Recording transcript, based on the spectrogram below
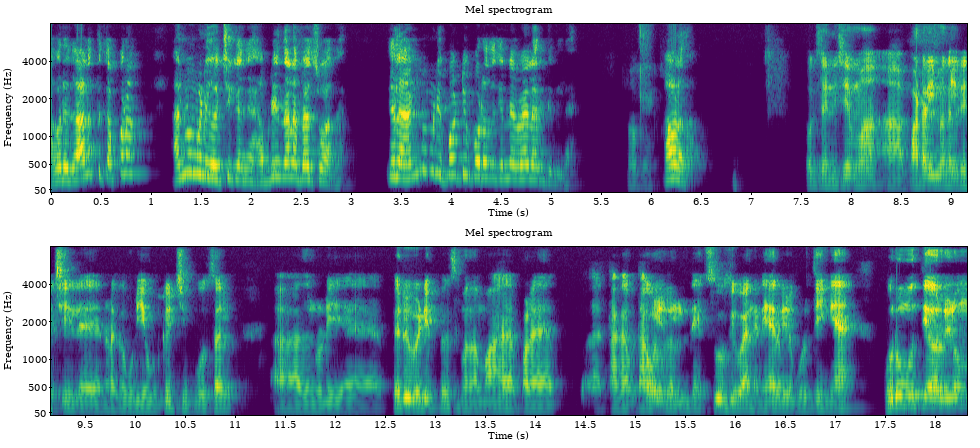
அவர் காலத்துக்கு அப்புறம் அன்புமணி வச்சுக்கோங்க அப்படின்னு தானே பேசுவாங்க. இதுல அன்புமணி போட்டி போறதுக்கு என்ன வேலை இருக்குது இல்ல ஓகே அவ்வளவுதான். ஓகே சார் நிச்சயமா பாட்டாளி மக்கள் கட்சியில நடக்கக்கூடிய உட்கட்சி பூசல் அதனுடைய பெரு வெடிப்பு சம்பந்தமாக பல தக தகவல்கள் வந்து எக்ஸ்க்ளூசிவா எங்க நேர்களுக்கு கொடுத்தீங்க. குருமூர்த்தி அவர்களும்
